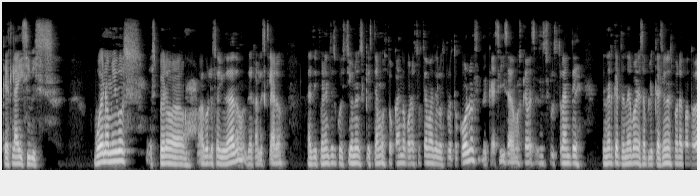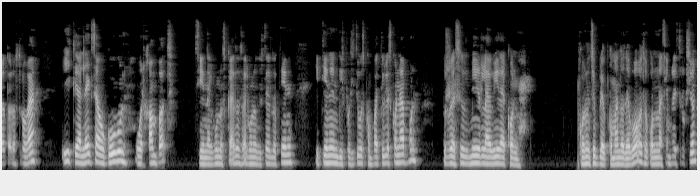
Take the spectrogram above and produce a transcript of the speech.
que es la EasyBiz. Bueno amigos, espero haberles ayudado, dejarles claro las diferentes cuestiones que estamos tocando con estos temas de los protocolos, de que sí sabemos que a veces es frustrante tener que tener varias aplicaciones para controlar todo nuestro hogar y que Alexa o Google o el HomePod, si en algunos casos algunos de ustedes lo tienen y tienen dispositivos compatibles con Apple, pues resumir la vida con, con un simple comando de voz o con una simple instrucción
